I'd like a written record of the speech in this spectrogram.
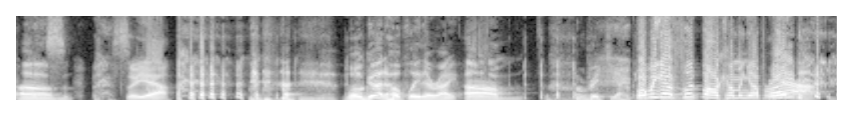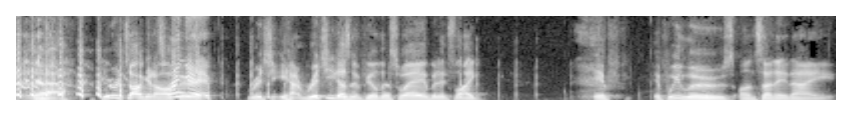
Um, so, so, yeah. well, good. Hopefully they're right. Um, Richie, but we got football coming up, right? Yeah. yeah. We were talking off. Richie, yeah, Richie doesn't feel this way, but it's like if if we lose on Sunday night,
